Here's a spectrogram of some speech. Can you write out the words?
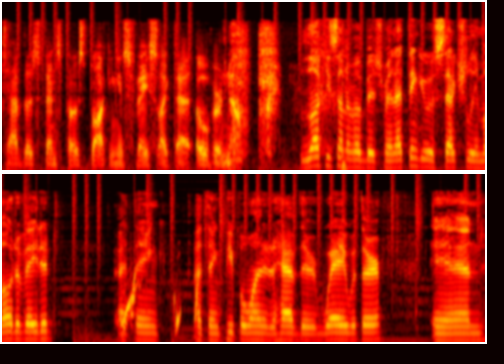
to have those fence posts blocking his face like that over, no. Lucky son of a bitch, man. I think it was sexually motivated. I think I think people wanted to have their way with her and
